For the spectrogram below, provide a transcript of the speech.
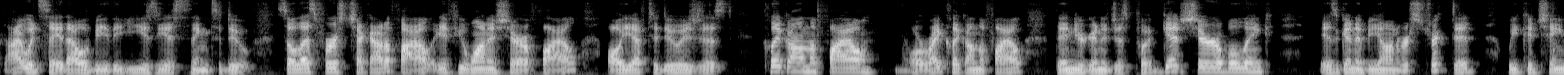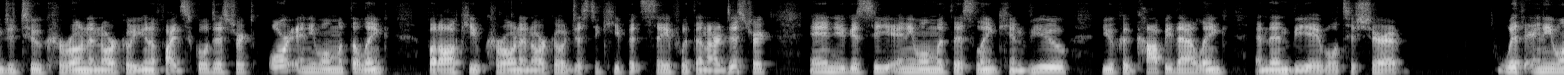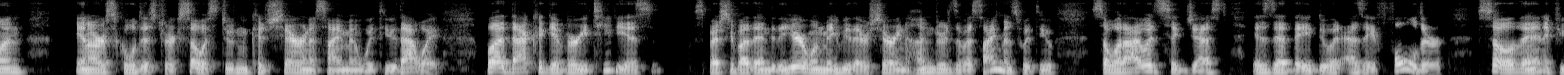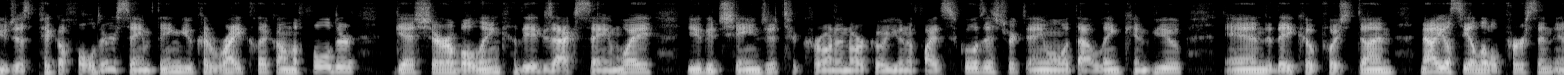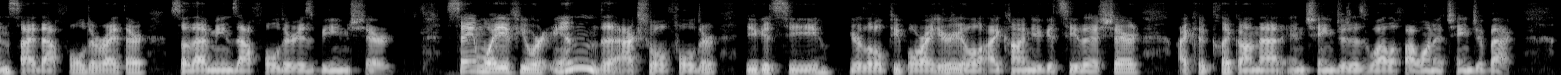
I would say that would be the easiest thing to do. So let's first check out a file. If you want to share a file, all you have to do is just click on the file or right click on the file. Then you're going to just put get shareable link is going to be on restricted. We could change it to Corona Norco Unified School District or anyone with the link but I'll keep Corona Norco just to keep it safe within our district. And you can see anyone with this link can view. You could copy that link and then be able to share it with anyone in our school district. So a student could share an assignment with you that way. But that could get very tedious especially by the end of the year when maybe they're sharing hundreds of assignments with you. So, what I would suggest is that they do it as a folder. So, then if you just pick a folder, same thing, you could right click on the folder, get shareable link the exact same way. You could change it to Corona Norco Unified School District. Anyone with that link can view and they could push done. Now you'll see a little person inside that folder right there. So that means that folder is being shared. Same way, if you were in the actual folder, you could see your little people right here, your little icon, you could see that it's shared. I could click on that and change it as well if I want to change it back.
